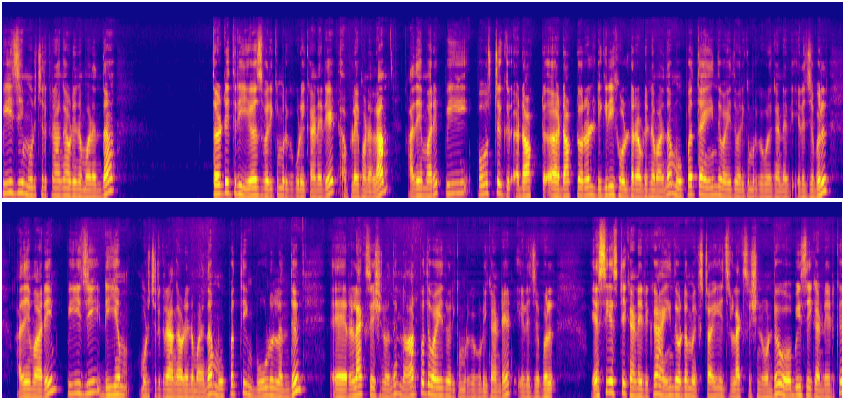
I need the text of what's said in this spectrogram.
பிஜி முடிச்சிருக்கிறாங்க அப்படின்ற மாதிரி இருந்தால் தேர்ட்டி த்ரீ இயர்ஸ் வரைக்கும் இருக்கக்கூடிய கேண்டிடேட் அப்ளை பண்ணலாம். அதே மாதிரி P post doctor doctoral degree holder அப்படின்ற மாதிரி இருந்தால் முப்பத்தைந்து வயது வரைக்கும் இருக்கக்கூடிய கேண்டிடேட் எலிஜிபிள் அதே மாதிரி பிஜி டிஎம் முடிச்சிருக்கிறாங்க அப்படின்ற மாதிரி இருந்தால் முப்பத்தி மூணுலேருந்து ரிலாக்ஸேஷன் eh, வந்து நாற்பது வயது வரைக்கும் இருக்கக்கூடிய கேண்டிடேட் எலிஜிபிள் எஸ்சிஎஸ்டி கேண்டிடேட்டுக்கு ஐந்து வருடம் எக்ஸ்ட்ரா ஏஜ் ரிலாக்ஸேஷன் உண்டு. ஓபிசி கேண்டிடேட்டுக்கு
